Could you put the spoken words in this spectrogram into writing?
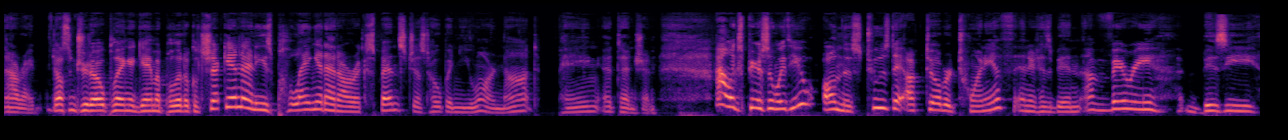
All right. Justin Trudeau playing a game of political chicken, and he's playing it at our expense, just hoping you are not paying attention. Alex Pearson with you on this Tuesday, October 20th, and it has been a very busy,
